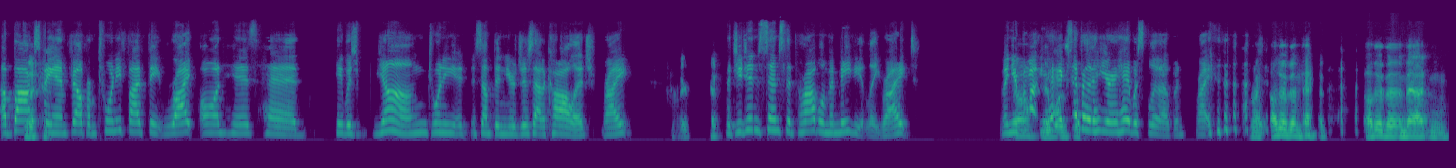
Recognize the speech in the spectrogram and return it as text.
A box fan fell from 25 feet right on his head. He was young, 20 something you're just out of college, right? Right. Yep. But you didn't sense the problem immediately, right? I mean, your, bo- except for that your head was split open, right? Right. Other than that, other than that and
